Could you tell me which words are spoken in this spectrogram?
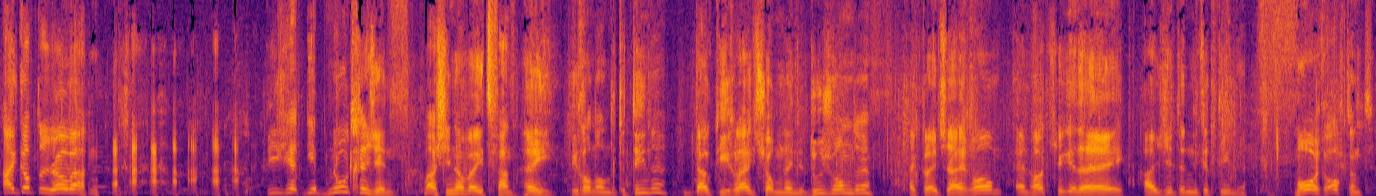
Hij komt er zo aan. Die, zegt, die heeft nooit geen zin. Maar als je nou weet van, hé, hey, die gaat naar de kantine. Duikt hij gelijk zometeen de douche onder. Hij kleedt zich eigen om en hartstikke idee. Hij zit in de kantine. Morgenochtend,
